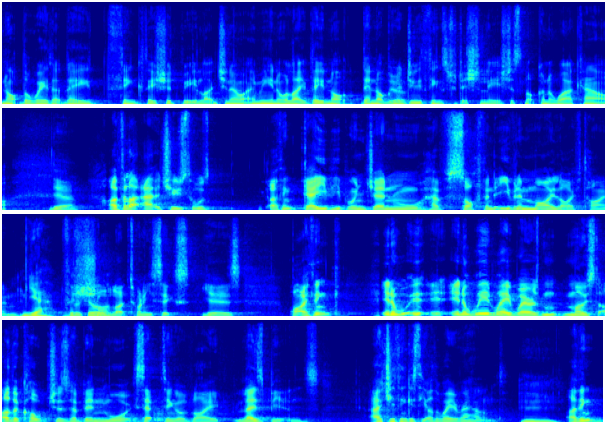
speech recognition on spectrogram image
not the way that they think they should be. Like, do you know what I mean? Or like they not, they're not going to Yeah. do things traditionally. It's just not going to work out. Yeah. I feel like attitudes towards I think gay people in general have softened even in my lifetime. Yeah, for the sure. short like 26 years. But I think in a in a weird way, whereas m- most other cultures have been more accepting of like lesbians, I actually think it's the other way around. Mm. I think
